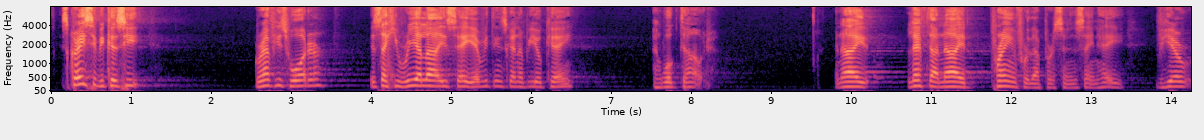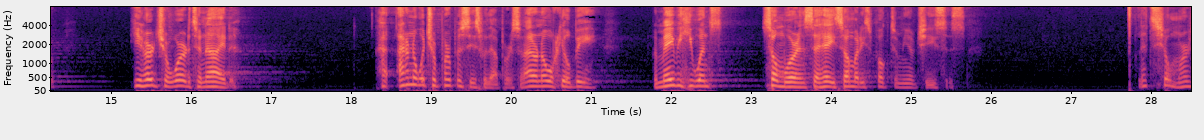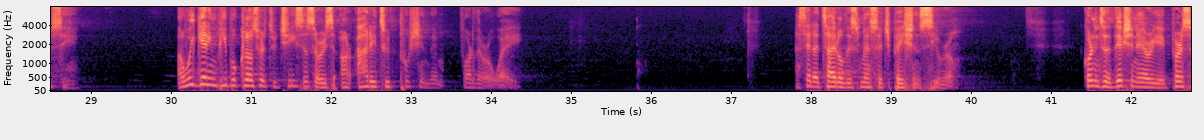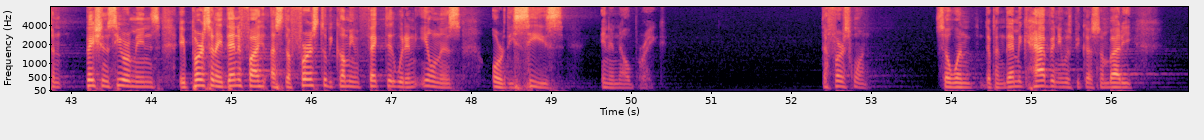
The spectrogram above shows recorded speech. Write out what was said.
it's crazy because he grabbed his water. It's like he realized, hey, everything's gonna be okay, and walked out. And I left that night praying for that person and saying, hey, if he, hear, he heard your word tonight, I don't know what your purpose is with that person. I don't know where he'll be. But maybe he went somewhere and said, hey, somebody spoke to me of Jesus. Let's show mercy. Are we getting people closer to Jesus or is our attitude pushing them farther away? I said I titled this message Patient Zero. According to the dictionary, a person patient zero means a person identified as the first to become infected with an illness or disease in an outbreak. The first one. So when the pandemic happened, it was because somebody,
